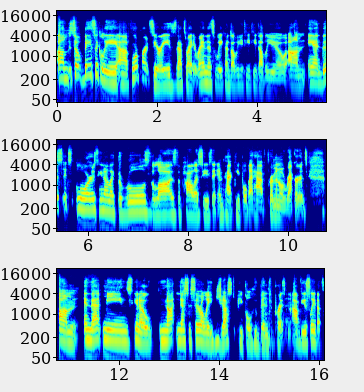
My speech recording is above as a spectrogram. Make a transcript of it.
Um, so basically, uh, four part series. That's right. It ran this week on WTTW, um, and this explores, you know, like the rules, the laws, the policies that impact people that have criminal records, um, and that means, you know, not necessarily just people who've been to prison. Obviously, that's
